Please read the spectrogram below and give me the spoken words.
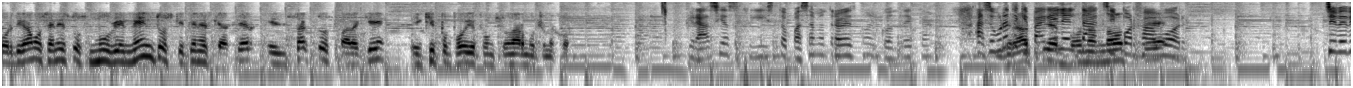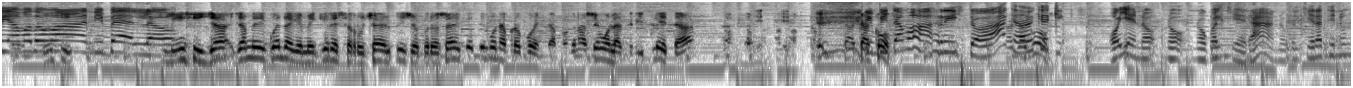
por, digamos, en estos movimientos que tienes que hacer exactos para que el equipo pueda funcionar mucho mejor. Gracias, Risto. Pásame otra vez con el Condeca. Asegúrate que paguen el taxi, por favor. Ci vediamo domani, bello. Lindsay, ya, ya me di cuenta que me quiere serruchar el piso, pero ¿sabes qué? Tengo una propuesta. ¿Por qué no hacemos la tripleta? Invitamos a Risto, ¿ah? Cada vez que... Oye, no, no, no cualquiera, no cualquiera tiene un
